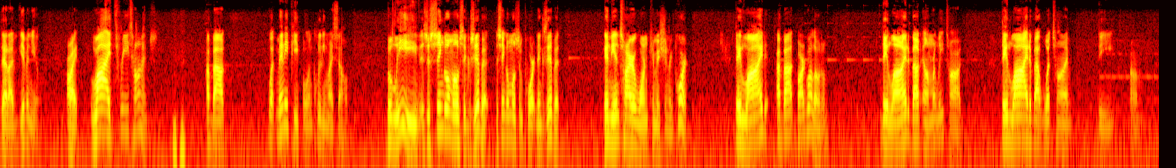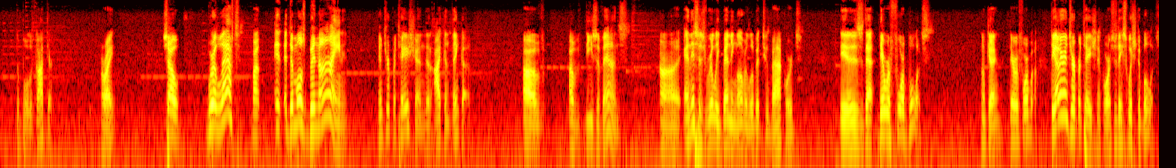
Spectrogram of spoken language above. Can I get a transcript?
that I've given you, all right, lied three times mm-hmm. about what many people, including myself, believe is the single most exhibit, the single most important exhibit in the entire Warren Commission report. They lied about Bardwell Odum. They lied about Elmer Lee Todd. They lied about what time the um, the bullet got there. All right. So we're left by the most benign interpretation that I can think of of of these events, uh, and this is really bending over a little bit too backwards, is that there were four bullets. Okay, there were four. Bu- the other interpretation, of course, is they switched to bullets,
